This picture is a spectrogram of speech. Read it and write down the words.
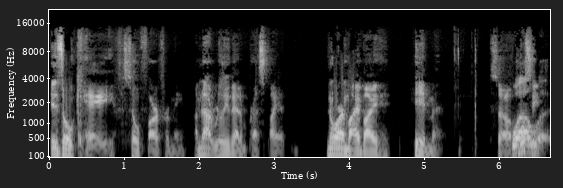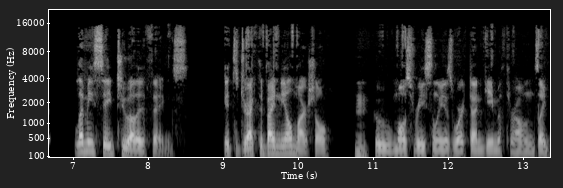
is okay so far for me. I'm not really that impressed by it, nor am I by him. So Well, we'll see. let me say two other things. It's directed by Neil Marshall, Hmm. who most recently has worked on Game of Thrones, like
